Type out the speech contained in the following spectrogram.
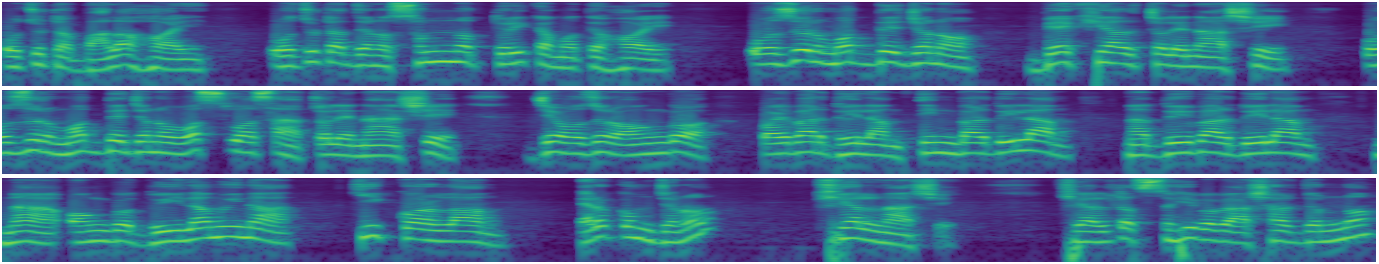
অজুটা ভালো হয় অজুটা যেন সুন্নত তরিকা মতে হয়। অজুর মধ্যে যেন বেখিয়াল চলে না আসে। অজুর মধ্যে যেন ওয়াসওয়াসা চলে না আসে। যে অজুর অঙ্গ কয়বার ধুইলাম, তিনবার ধুইলাম, না দুইবার ধুইলাম, না অঙ্গ ধুইলামই না, কি করলাম, এরকম যেন খেয়াল না আসে। খেয়ালটা সহিভাবে আসার জন্য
